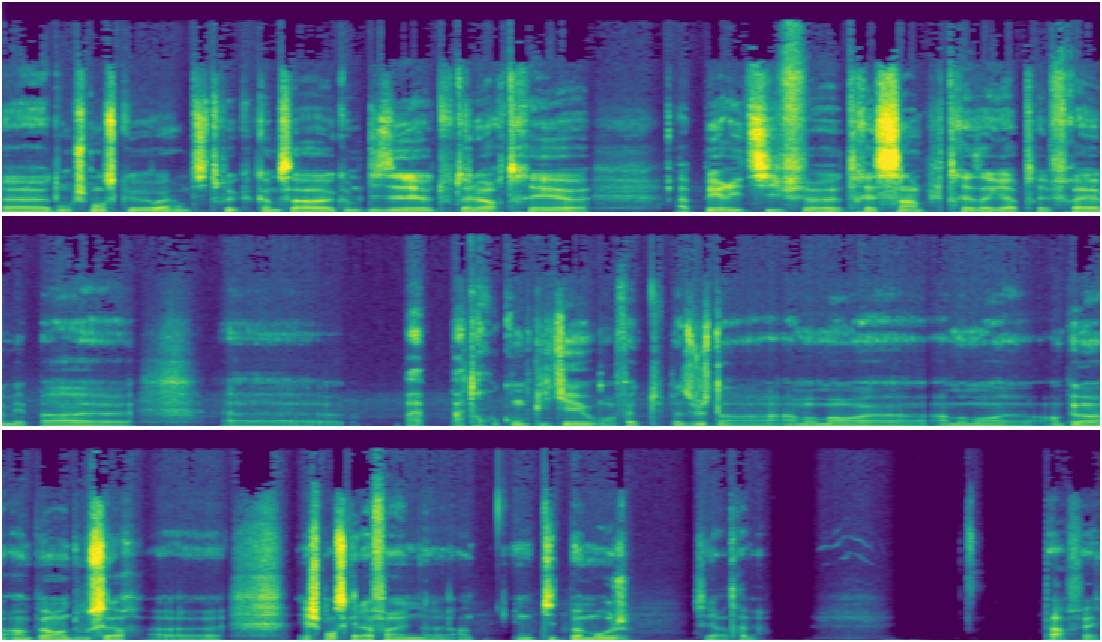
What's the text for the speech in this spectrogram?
donc je pense que ouais, un petit truc comme ça, comme je disais tout à l'heure, très apéritif, très simple, très agréable, très frais, mais pas pas, trop compliqué où en fait tu passes juste un, moment euh, un moment euh, un peu un peu en douceur euh, et je pense qu'à la fin une, une petite pomme rouge ça ira très bien. Parfait.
